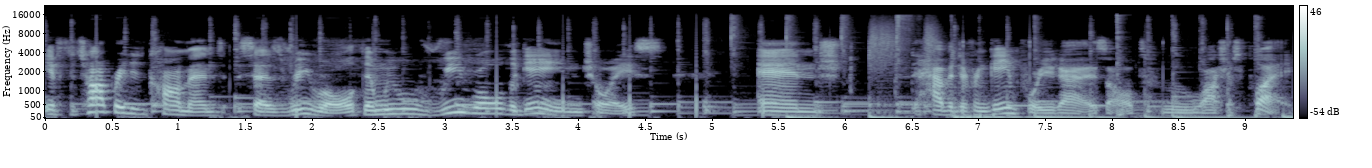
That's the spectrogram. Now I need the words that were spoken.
If the top rated comment says reroll, then we will re-roll the game choice and have a different game for you guys all to watch us play.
